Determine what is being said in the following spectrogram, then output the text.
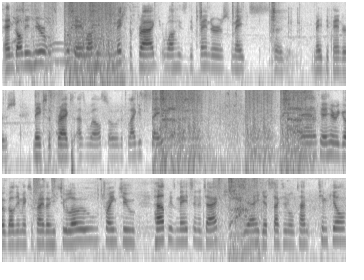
And Goldie here, okay, well he makes the frag while his defenders mates, uh, defenders makes the frags as well, so the flag is safe. And okay, here we go, Goldie makes the frag though he's too low, trying to help his mates in attack. Yeah, he gets tactical time team kill.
